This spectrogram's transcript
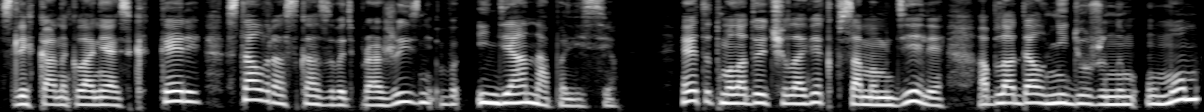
слегка наклоняясь к Кэрри, стал рассказывать про жизнь в Индианаполисе. Этот молодой человек в самом деле обладал недюжинным умом,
